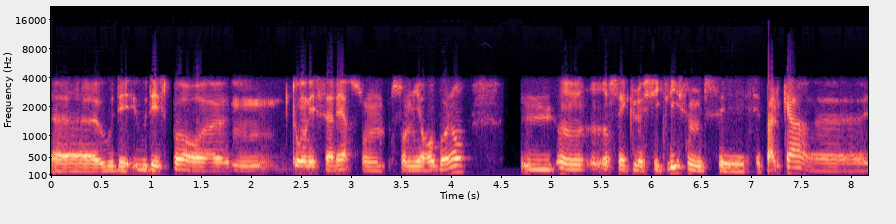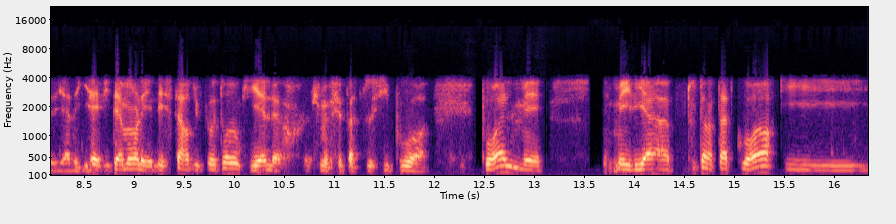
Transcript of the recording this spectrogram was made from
ou des ou des sports dont les salaires sont sont mirobolants. On, sait que le cyclisme, c'est c'est pas le cas. Il y, a, évidemment les, stars du peloton qui elles, je me fais pas de soucis pour pour elles, mais mais il y a tout un tas de coureurs qui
